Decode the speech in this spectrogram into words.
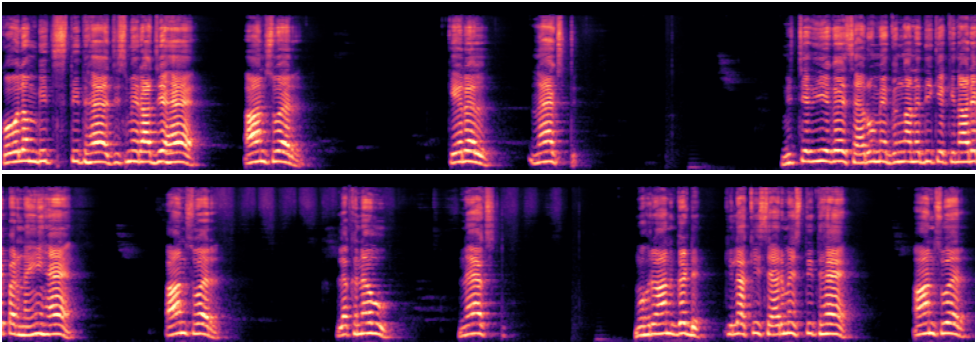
Kollam beach स्थित है, जिसमें राज्य है? आंसर, केरल। नेक्स्ट। नीचे दिए गए शहरों में गंगा नदी के किनारे पर नहीं है? आंसर लखनऊ। नेक्स्ट मोहरानगढ़ किला किस शहर में स्थित है? आंसर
